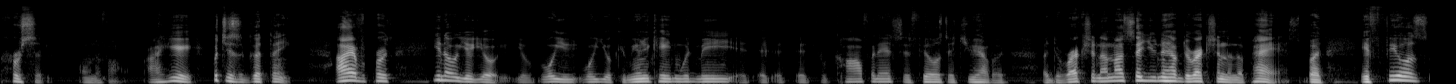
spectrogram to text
person on the phone. I hear, which is a good thing. I have a person, you know, you you you where you where you're communicating with me, it, it, it's with confidence. It feels that you have a, a direction. I'm not saying you didn't have direction in the past, but it feels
